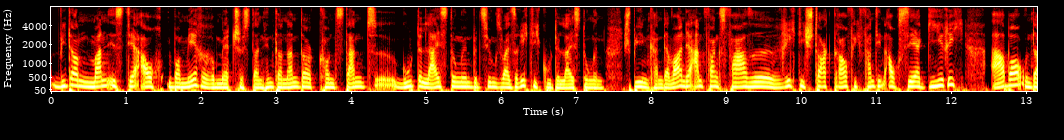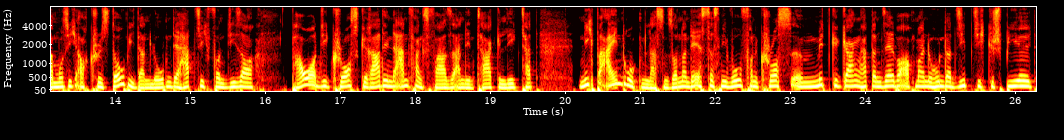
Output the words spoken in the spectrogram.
wieder ein Mann ist, der auch über mehrere Matches dann hintereinander konstant äh, gute Leistungen beziehungsweise richtig gute Leistungen spielen kann. Der war in der Anfangsphase richtig stark drauf. Ich fand ihn auch sehr gierig, aber, und da muss ich auch Chris Doby dann loben, der hat sich von dieser Power, die Cross gerade in der Anfangsphase an den Tag gelegt hat, nicht beeindrucken lassen, sondern der ist das Niveau von Cross äh, mitgegangen, hat dann selber auch mal eine 170 gespielt.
